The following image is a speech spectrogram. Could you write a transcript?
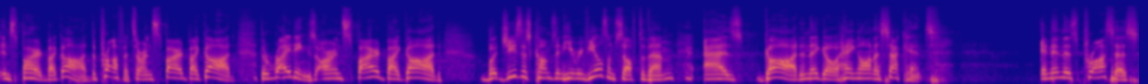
inspired by God, the prophets are inspired by God, the writings are inspired by God. But Jesus comes and he reveals himself to them as God, and they go, hang on a second. And in this process,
